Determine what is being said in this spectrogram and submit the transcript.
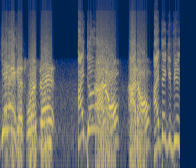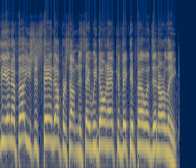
You think that's worth that? I don't I don't. I don't. I think if you're the NFL, you should stand up for something and say we don't have convicted felons in our league.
